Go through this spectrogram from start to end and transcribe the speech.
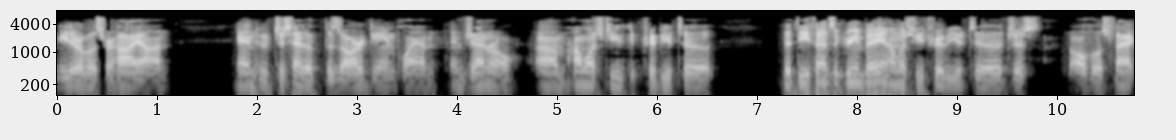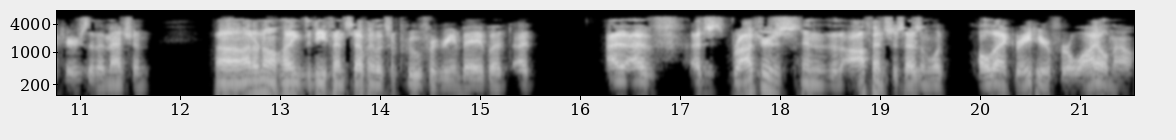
neither of us are high on, and who just had a bizarre game plan in general. Um, how much do you contribute to the defense of Green Bay, and how much do you attribute to just all those factors that I mentioned? Uh, I don't know. I think the defense definitely looks improved for Green Bay, but I, I, I've, I just Rodgers and the offense just hasn't looked all that great here for a while now.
